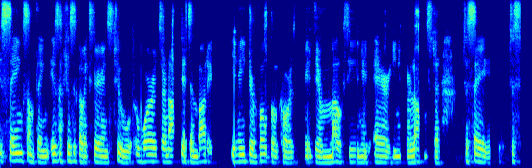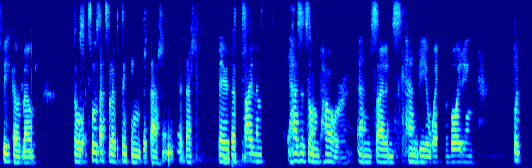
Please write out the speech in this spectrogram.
saying something is a physical experience too. Words are not disembodied. You need your vocal cords, you need your mouth, you need air, you need your lungs to, to say, to speak out loud. So I suppose that's what I was thinking with that, that there, that silence has its own power and silence can be a way of avoiding. But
